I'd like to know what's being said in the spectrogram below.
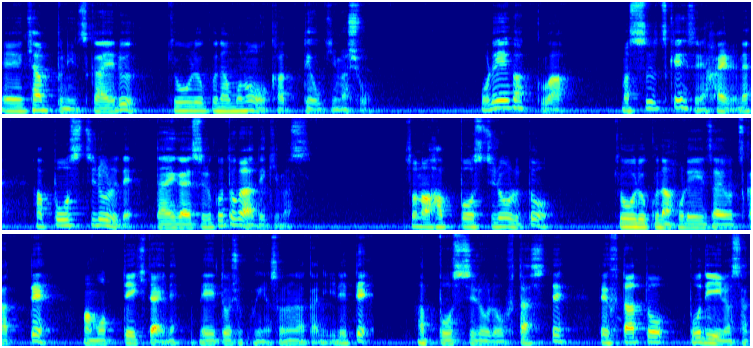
えー、キャンプに使える強力なものを買っておきましょう。保冷バッグは、まあ、スーツケースに入るね発泡スチロールで代替することができます。その発泡スチロールと強力な保冷剤を使ってまあ、持っていきたいね冷凍食品をその中に入れて発泡スチロールを蓋してで蓋とボディの境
